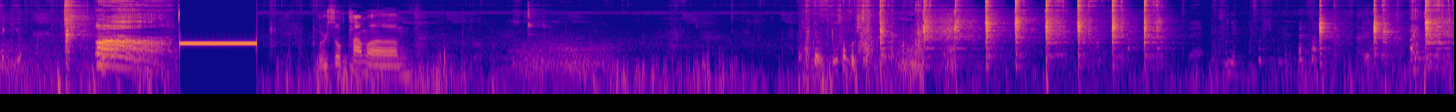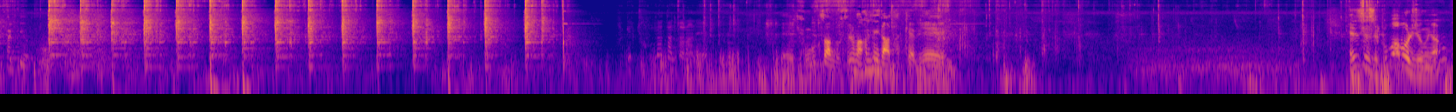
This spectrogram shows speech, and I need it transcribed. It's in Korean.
새끼가. 아. 물속 탐험. 밖으로 부숴버리자. 할게요. 중국 사람도 쓸만합니다, 타캡. 예. 헤드셋을 뽑아버리죠, 그냥?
